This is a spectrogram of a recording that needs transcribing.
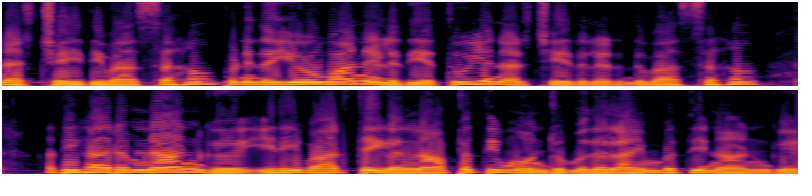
நற்செய்தி வாசகம். புனித யோவான் எழுதிய தூய நற்செய்தியிலிருந்து வாசகம். அதிகாரம் நான்கு இறை வார்த்தைகள் நாற்பத்தி மூன்று முதல் ஐம்பத்தி நான்கு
